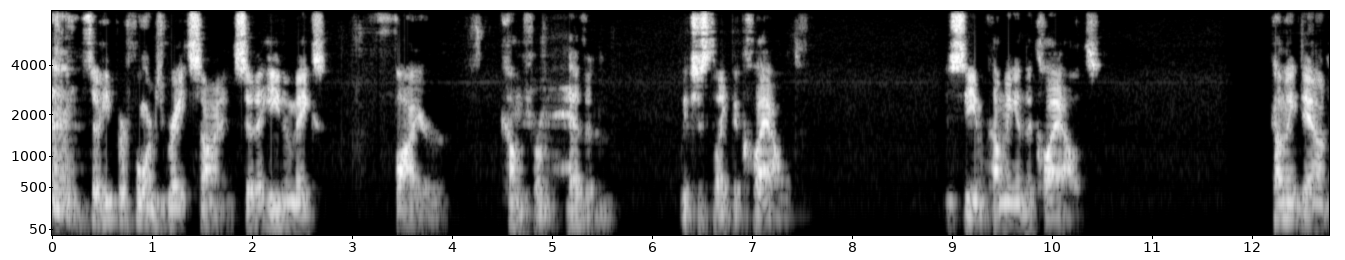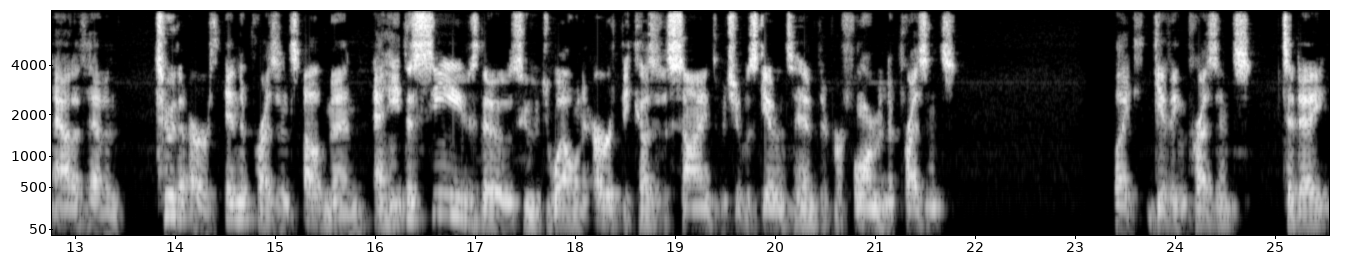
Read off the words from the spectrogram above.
so he performs great signs so that he even makes fire come from heaven, which is like the clouds. You see him coming in the clouds coming down out of heaven to the earth in the presence of men, and he deceives those who dwell on earth because of the signs which it was given to him to perform in the presence, like giving presents today,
